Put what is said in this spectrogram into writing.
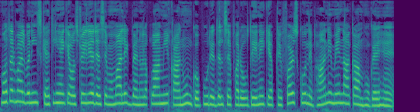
محترمہ البنیز کہتی ہیں کہ آسٹریلیا جیسے ممالک بین الاقوامی قانون کو پورے دل سے فروغ دینے کے اپنے فرض کو نبھانے میں ناکام ہو گئے ہیں۔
